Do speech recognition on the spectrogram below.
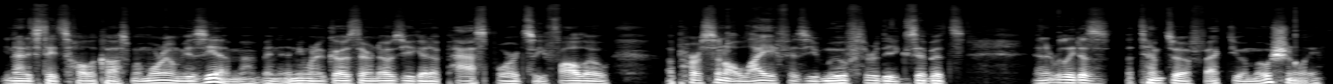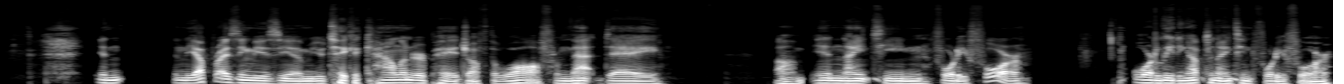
United States Holocaust Memorial Museum. I mean, anyone who goes there knows you get a passport, so you follow a personal life as you move through the exhibits, and it really does attempt to affect you emotionally. In in the Uprising Museum, you take a calendar page off the wall from that day um, in 1944 or leading up to 1944,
